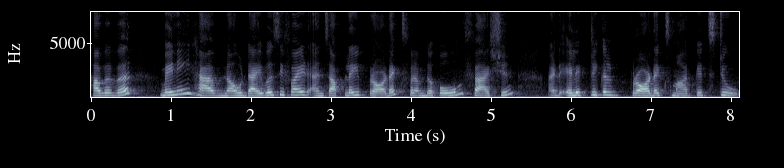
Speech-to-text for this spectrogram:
However, many have now diversified and supply products from the home, fashion and electrical products markets too.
